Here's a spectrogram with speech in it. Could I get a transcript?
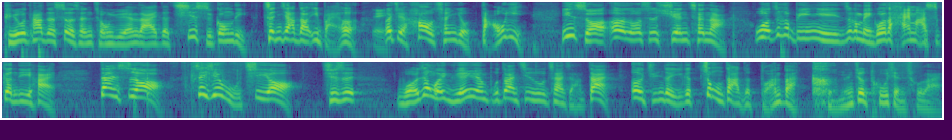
比如它的射程从原来的七十公里增加到一百二，而且号称有导引，因此哦，俄罗斯宣称啊，我这个比你这个美国的海马斯更厉害。但是哦，这些武器哦，其实我认为源源不断进入战场，但俄军的一个重大的短板可能就凸显出来，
